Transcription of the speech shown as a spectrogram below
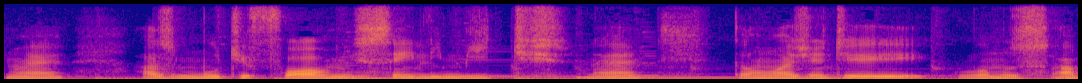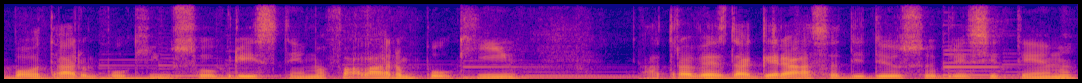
não é? As multiformes sem limites, né? Então a gente vamos abordar um pouquinho sobre esse tema, falar um pouquinho através da graça de Deus sobre esse tema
